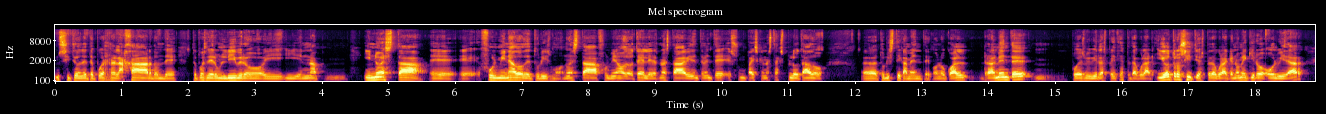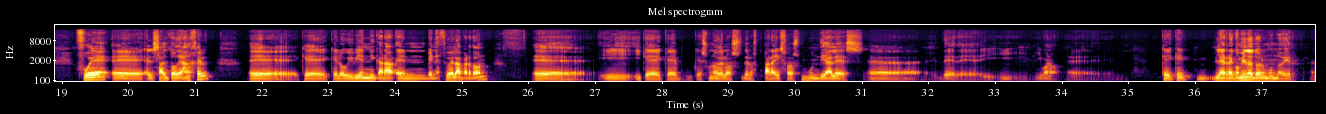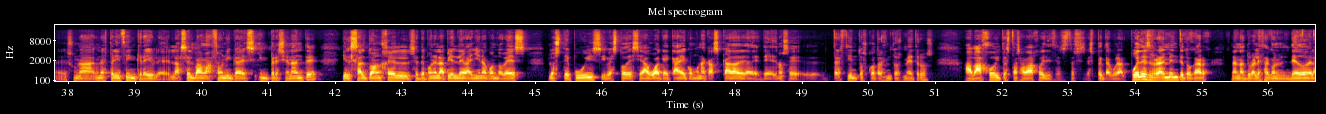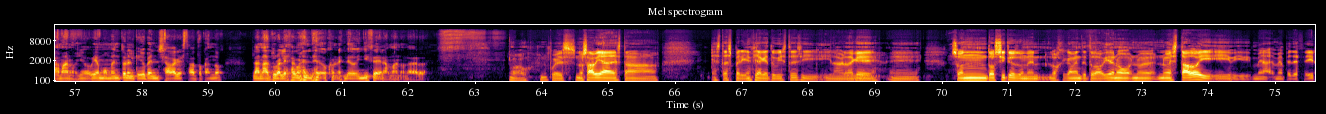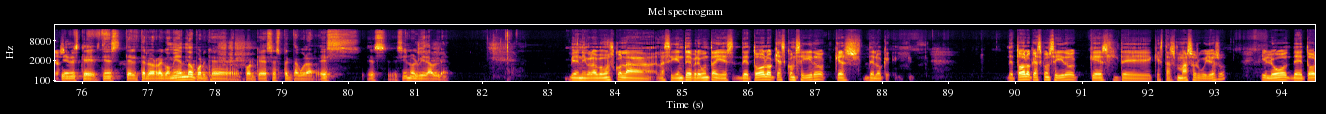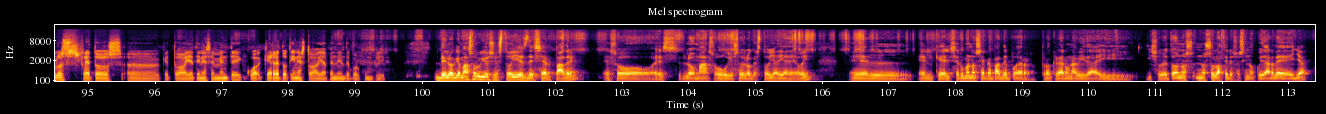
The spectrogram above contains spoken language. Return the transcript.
un sitio donde te puedes relajar, donde te puedes leer un libro y, en una, y no está eh, eh, fulminado de turismo, no está fulminado de hoteles, no está, evidentemente, es un país que no está explotado eh, turísticamente, con lo cual realmente mm, puedes vivir la experiencia espectacular. Y otro sitio espectacular que no me quiero olvidar fue el Salto de Ángel, que, lo viví en, en Venezuela, perdón, y, que, es uno de los, de los paraísos mundiales eh, y, bueno, eh, que, le recomiendo a todo el mundo ir. Es una, experiencia increíble. La selva amazónica es impresionante y el Salto Ángel se te pone la piel de gallina cuando ves los tepuis y ves todo ese agua que cae como una cascada de, de no sé, 300, 400 metros abajo y tú estás abajo y dices, esto es espectacular. Puedes realmente tocar la naturaleza con el dedo de la mano. Yo había un momento en el que yo pensaba que estaba tocando la naturaleza con el dedo, con el dedo índice de la mano, la verdad. Wow, pues no sabía esta, esta experiencia que tuviste y, la verdad que eh, son dos sitios donde lógicamente todavía no, he estado y, me, apetece ir. Tienes que, tienes, te, lo recomiendo porque, porque es espectacular, es, es, inolvidable. Bien, Nicolás, vamos con la, siguiente pregunta y es, de todo lo que has conseguido, ¿qué es de lo que... De todo lo que has conseguido, ¿qué es de que estás más orgulloso? Y luego, de todos los retos eh, que todavía tienes en mente, ¿qué reto tienes todavía pendiente por cumplir? De lo que más orgulloso estoy es de ser padre. Eso es lo más orgulloso de lo que estoy a día de hoy. El, que el ser humano sea capaz de poder procrear una vida y, sobre todo no, solo hacer eso, sino cuidar de ella.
